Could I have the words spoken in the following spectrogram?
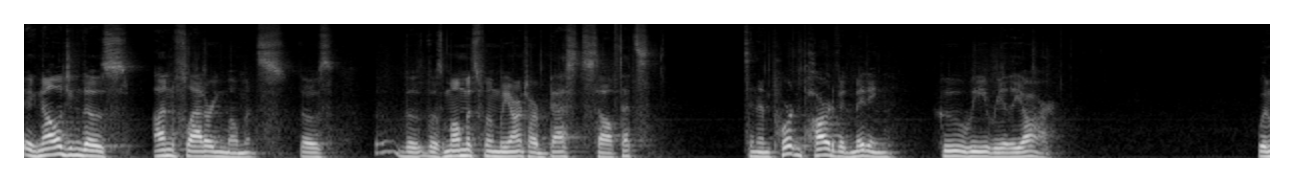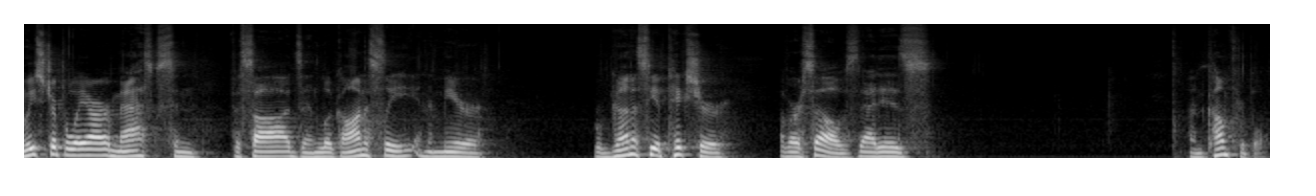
acknowledging those unflattering moments, those the, those moments when we aren't our best self, that's it's an important part of admitting who we really are. When we strip away our masks and facades and look honestly in the mirror, we're going to see a picture of ourselves that is uncomfortable,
